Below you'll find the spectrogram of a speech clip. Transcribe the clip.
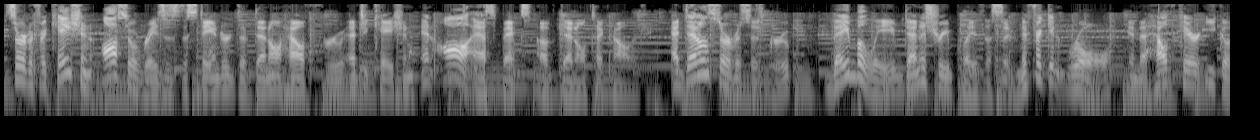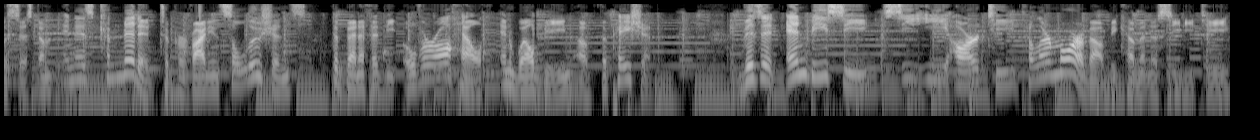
Certification also raises the standards of dental health through education in all aspects of dental technology. At Dental Services Group, they believe dentistry plays a significant role in the healthcare ecosystem and is committed to providing solutions to benefit the overall health and well being of the patient. Visit NBCCERT to learn more about becoming a CDT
